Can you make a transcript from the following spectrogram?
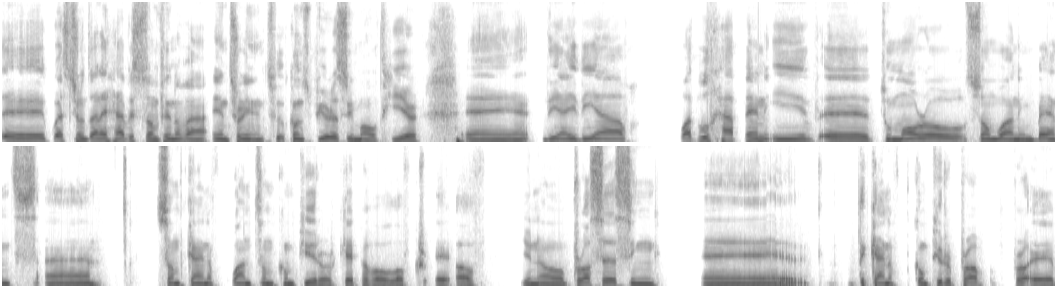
uh, question that I have is something of a entering into conspiracy mode here. Uh, the idea of what will happen if uh, tomorrow someone invents uh, some kind of quantum computer capable of uh, of you know processing uh, the kind of computer pro- pro-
